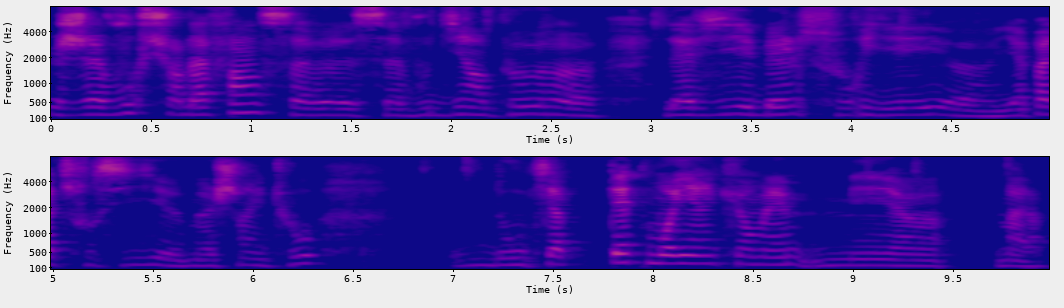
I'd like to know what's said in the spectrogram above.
j'avoue que sur la fin, ça, vous dit un peu euh, la vie est belle, souriez, il n'y a pas de soucis, machin et tout. Donc il y a peut-être moyen quand même, mais voilà.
